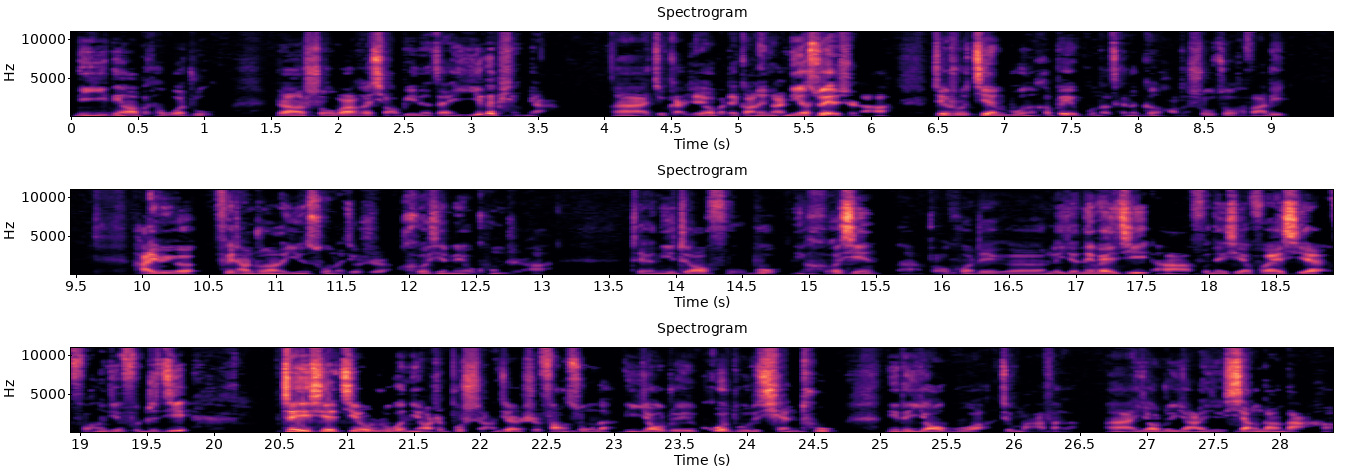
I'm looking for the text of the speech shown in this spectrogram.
你一定要把它握住，让手腕和小臂呢在一个平面，哎，就感觉要把这杠铃杆捏碎似的啊。这个时候肩部呢和背部呢才能更好的收缩和发力。还有一个非常重要的因素呢，就是核心没有控制啊。这个你只要腹部，你核心啊，包括这个肋间内外肌啊，腹内斜、腹外斜、腹横肌、腹直肌这些肌肉，如果你要是不使上劲儿，是放松的，你腰椎过度的前凸，你的腰部啊就麻烦了啊，腰椎压力就相当大哈。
